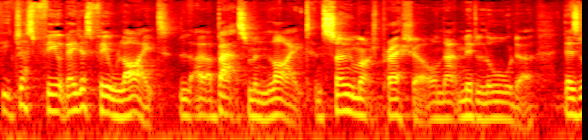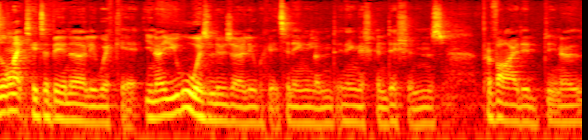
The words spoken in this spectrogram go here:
They just feel they just feel light, a batsman light, and so much pressure on that middle order. There's likely to be an early wicket. You know, you always lose early wickets in England in English conditions, provided you know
